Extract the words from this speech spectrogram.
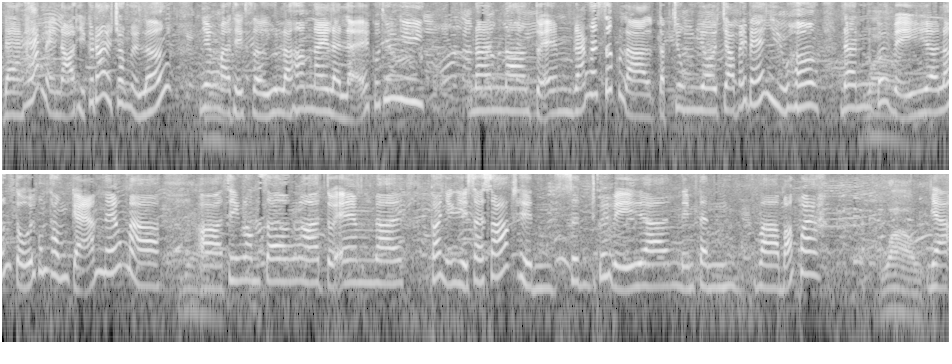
đàn hát này nọ thì cái đó là cho người lớn. Nhưng mà thiệt sự là hôm nay là lễ của thiếu nhi nên à, tụi em ráng hết sức là tập trung vô cho mấy bé nhiều hơn. Nên Wow. quý vị à, lớn tuổi cũng thông cảm. Nếu mà à, Thiên Long Sơn à, tụi em à, có những gì sai sót thì xin quý vị à, niệm tình và bỏ qua. Wow. dạ.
